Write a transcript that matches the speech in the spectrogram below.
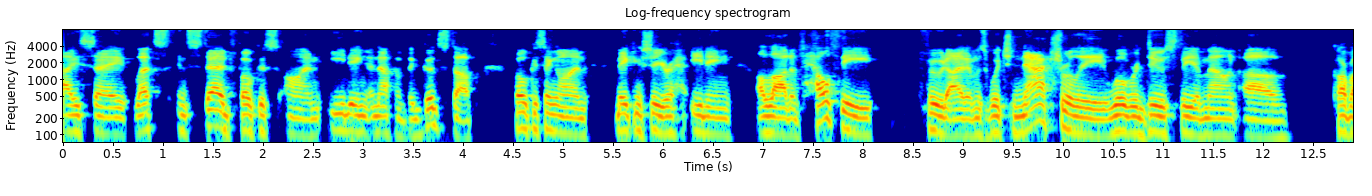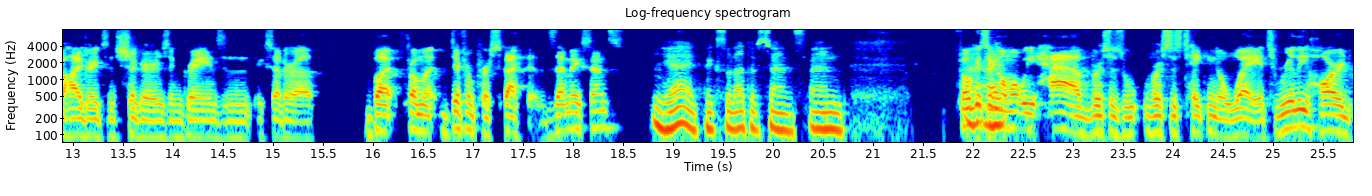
i say let's instead focus on eating enough of the good stuff focusing on making sure you're eating a lot of healthy food items, which naturally will reduce the amount of carbohydrates and sugars and grains and etc. But from a different perspective. Does that make sense? Yeah, it makes a lot of sense. And focusing on what we have versus versus taking away. It's really hard.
